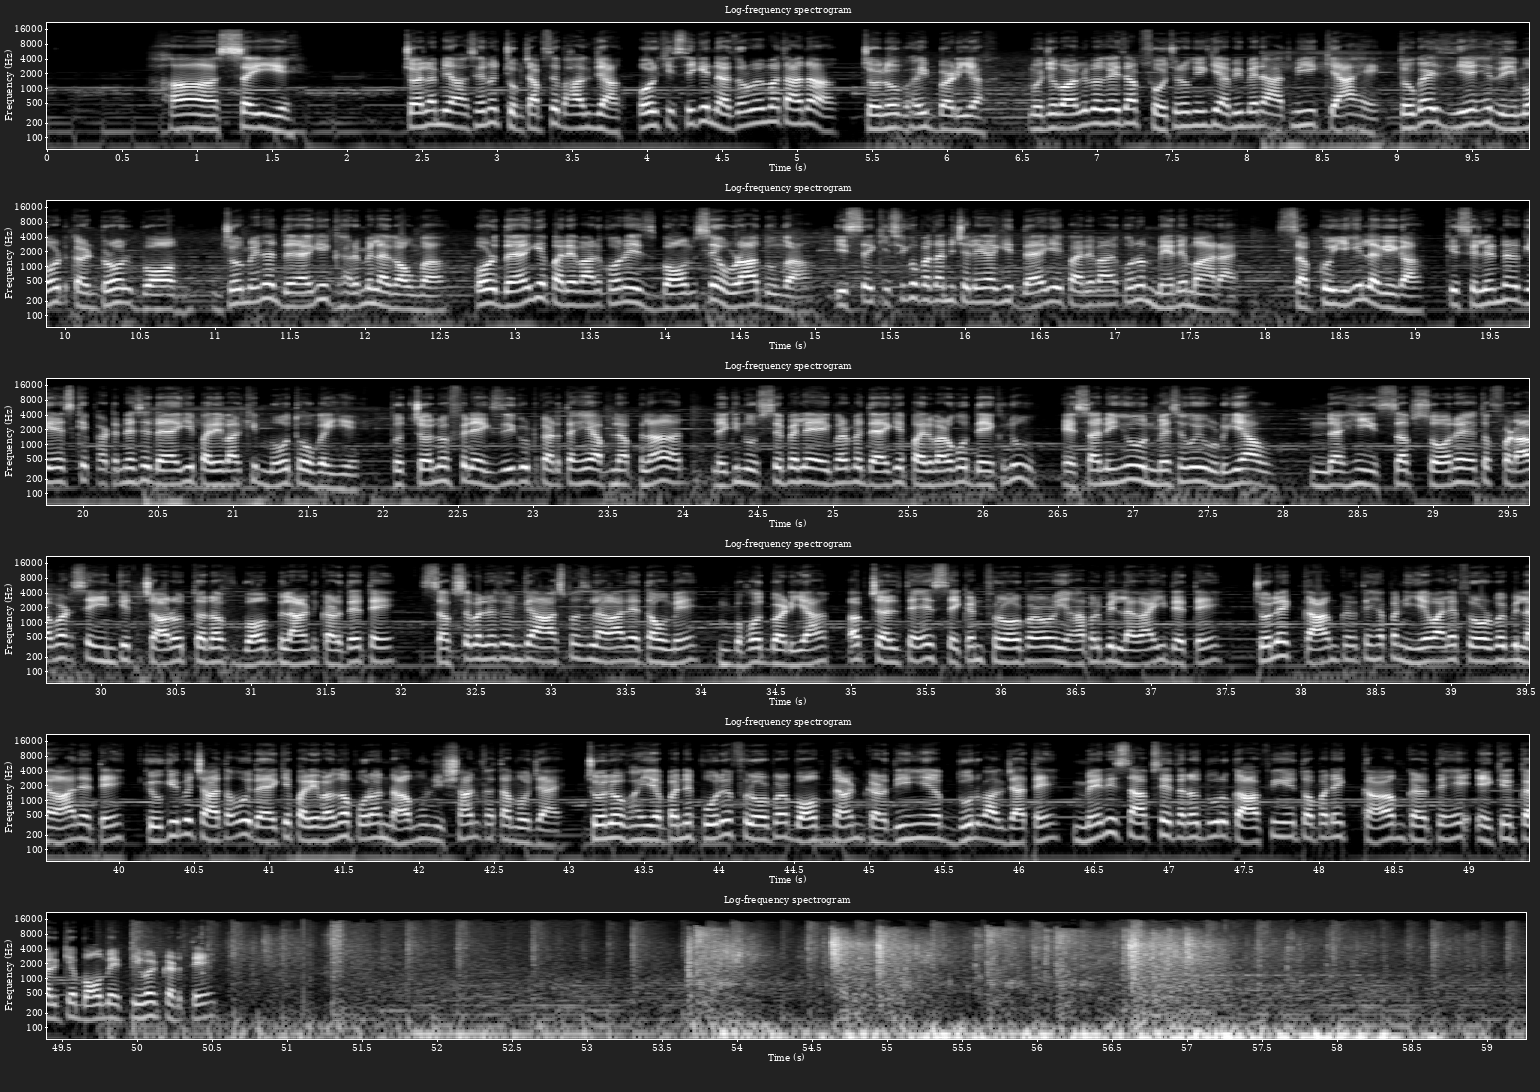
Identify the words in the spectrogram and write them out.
हाँ सही है। चल हम यहाँ से ना चुपचाप से भाग जा। और किसी की नज़रों में मत आना। चलो भाई, बढ़िया। मुझे मालूम है गाइज़ आप सोच रहे कि अभी मेरे हाथ में ये क्या है। तो गाइज़ ये है रिमोट कंट्रोल बॉम्ब जो मैं ना दया के घर में लगाऊँगा और दया के परिवार को ना इस बॉम्ब से उड़ा दूँगा। इससे किसी को पता नहीं चलेगा कि दया के परिवार को ना मैंने मारा है। सबको यही लगेगा कि सिलेंडर गैस के फटने से दया के परिवार की मौत हो गई है। तो चलो फिर एग्जीक्यूट करते हैं अपना प्लान लेकिन उससे पहले एक बार मैं दया के परिवार को देख लूँ। ऐसा नहीं हो, उनमें से कोई उड़ गया हो। नहीं, सब सो रहे हैं तो फटाफट से इनके चारों तरफ़ बॉम्ब प्लांट कर देते सबसे पहले तो इनके आसपास लगा देता हूँ मैं। बहुत बढ़िया। अब चलते हैं सेकंड फ्लोर पर और यहाँ पर भी लगा ही देते चलो एक काम करते हैं, अपन ये वाले फ्लोर पर भी लगा देते हैं, क्योंकि मैं चाहता हूँ दया के परिवार का पूरा नामो निशान खत्म हो जाए। चलो भाई, अपन ने पूरे फ्लोर पर बॉम्ब प्लांट कर दिए हैं, अब दूर भाग जाते हैं। मेरे हिसाब से इतना दूर काफ़ी है तो अपन एक काम करते हैं एक एक करके बॉम्ब एक्टिवेट करते हैं।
